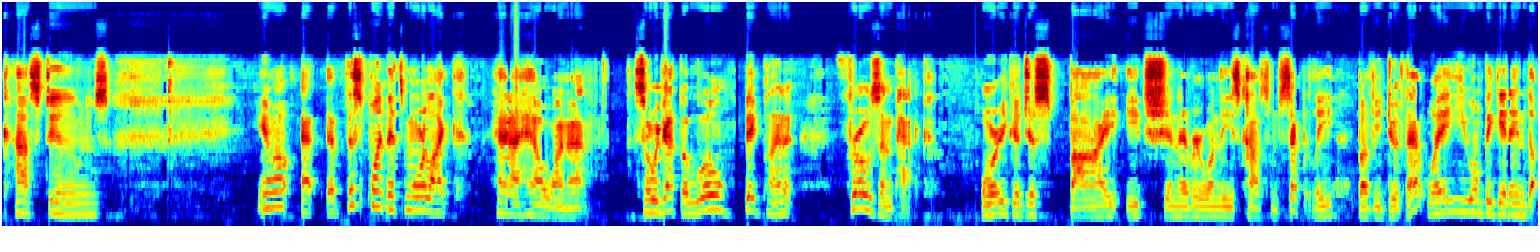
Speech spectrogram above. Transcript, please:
costumes. You know, at, at this point, it's more like, ah, hell, why not? So we got the little Big Planet Frozen pack. Or you could just buy each and every one of these costumes separately, but if you do it that way, you won't be getting the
